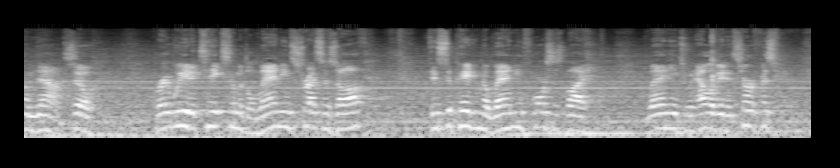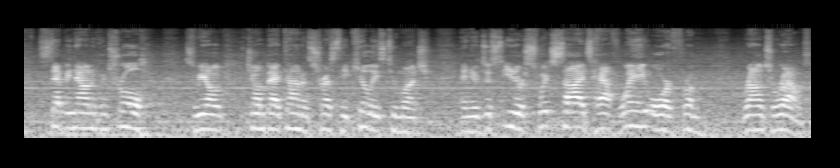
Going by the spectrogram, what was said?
come down. So great way to take some of the landing stresses off, dissipating the landing forces by landing to an elevated surface, stepping down in control so we don't jump back down and stress the Achilles too much. And you'll just either switch sides halfway or from round to round.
